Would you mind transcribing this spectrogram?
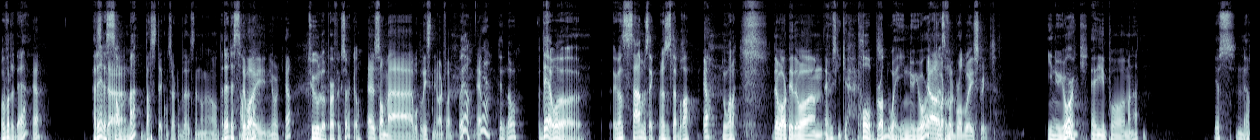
Hva var det det? Ja. Er det det, det samme? Beste konsertopplevelsen jeg noen gang hadde. Er det det samme? Det var i New York, ja. Tool og Perfect Circle? Samme vokalisten, i hvert fall. Å oh, ja. Yeah. Didn't know. For det er òg særmusikk, men jeg syns det er bra. Ja. Noe av det. Det var artig. Det var um, Jeg husker ikke. På Broadway i New York? Ja, i hvert fall Broadway Street. I New York? Jeg er på Manhattan. Jøss. Mm. Ja.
